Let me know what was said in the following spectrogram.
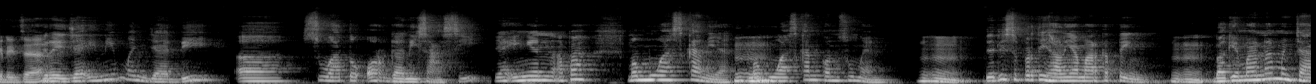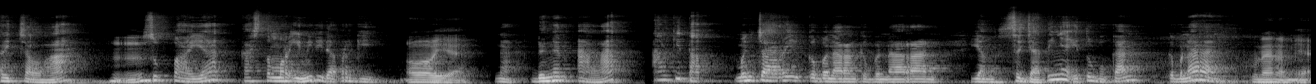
gereja. Gereja ini menjadi eh, suatu organisasi yang ingin apa memuaskan ya, memuaskan konsumen. Mm-mm, Jadi seperti halnya marketing, mm-mm, bagaimana mencari celah mm-mm. supaya customer ini tidak pergi. Oh iya. Nah, dengan alat Alkitab mencari kebenaran-kebenaran yang sejatinya itu bukan kebenaran Beneran ya.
